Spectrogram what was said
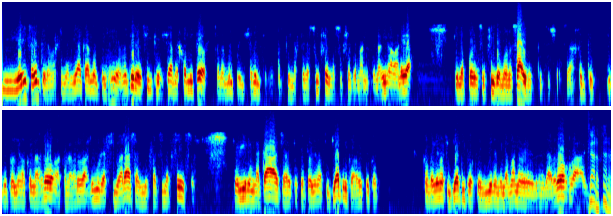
Y es diferente la marginalidad acá en Montevideo. No quiere decir que sea mejor ni peor, solamente diferente, porque los que lo sufren, lo sufren de, la misma manera que lo pueden sufrir en Buenos Aires. O sea, gente tiene problemas con la droga, con las drogas duras y baratas y de fácil acceso que viven en la calle, a veces con problemas psiquiátricos, a veces con, problemas psiquiátricos que vienen de la mano de, la droga. Claro, claro.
